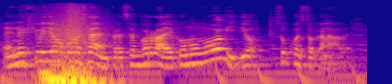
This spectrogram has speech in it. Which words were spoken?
e noi ci vediamo come sempre, se vorrai, con un nuovo video su questo canale.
